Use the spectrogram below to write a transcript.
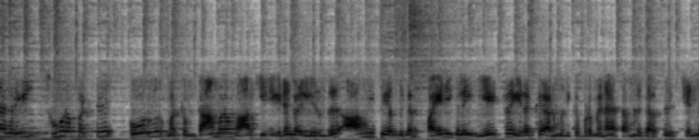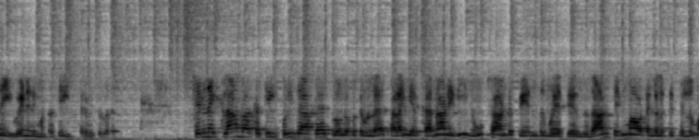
நகரில் சூரப்பட்டு போரூர் மற்றும் தாம்பரம் ஆகிய இடங்களில் இருந்து ஆம்னி பேருந்துகள் பயணிகளை ஏற்ற இறக்க அனுமதிக்கப்படும் என தமிழக அரசு சென்னை உயர்நீதிமன்றத்தில் தெரிவித்துள்ளது. சென்னை கிளாம்பாக்கத்தில் புதிதாக துவங்கப்பட்டுள்ள கலைஞர் கருணாநிதி நூற்றாண்டு பேருந்து மையத்திலிருந்துதான் தென் மாவட்டங்களுக்கு செல்லும்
